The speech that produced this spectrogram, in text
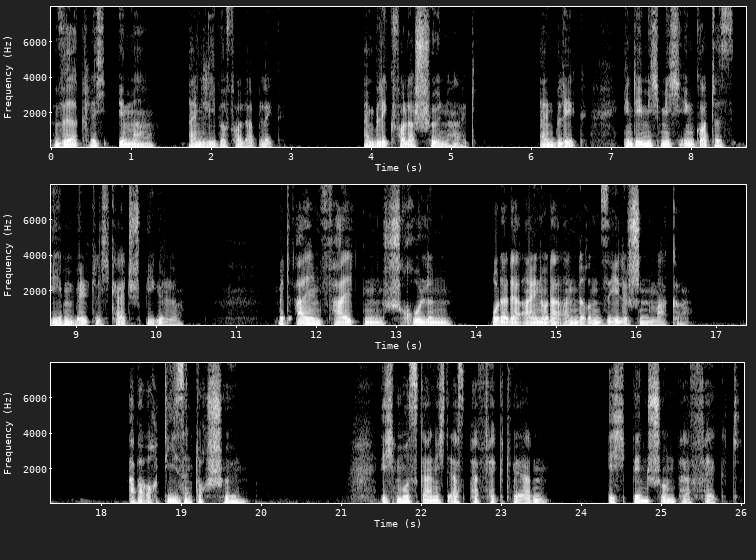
wirklich immer ein liebevoller Blick, ein Blick voller Schönheit, ein Blick, in dem ich mich in Gottes Ebenbildlichkeit spiegele, mit allen Falten, Schrullen oder der ein oder anderen seelischen Macke. Aber auch die sind doch schön. Ich muss gar nicht erst perfekt werden. Ich bin schon perfekt,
